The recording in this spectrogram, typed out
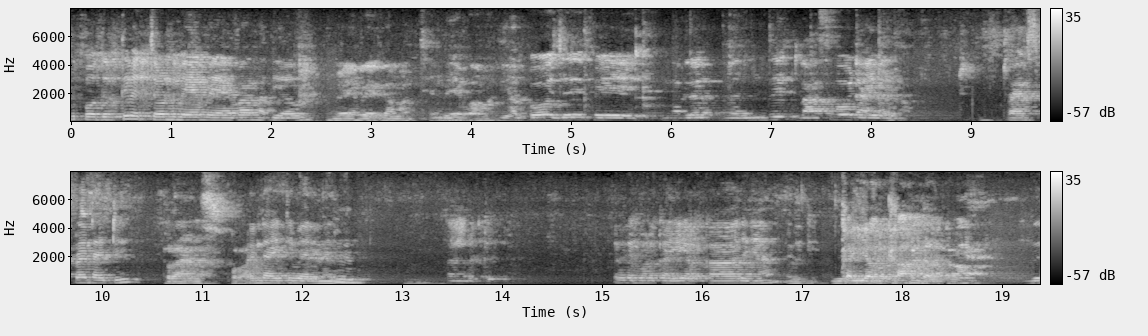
ഇത് പൊതിർത്തി വെച്ചോണ്ട് വേഗം വേവാൻ മതിയാവും. വേഗം വേഗം മതി മതിയാവും അപ്പോൾ ഇത് നല്ല വെന്ത് ഗ്ലാസ് പോലായി വരണം. ട്രാൻസ്പെറന്റ് ആയിട്ട്? ട്രാൻസ്പെറന്റ് ആയിട്ട് വരണേ. കണ്ടിട്ട്. കൈ ഇളക്കാതെ ഞാൻ ഇളക്കി കൈ ഇളക്കാണ്ടിളക്കണം ഇത്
